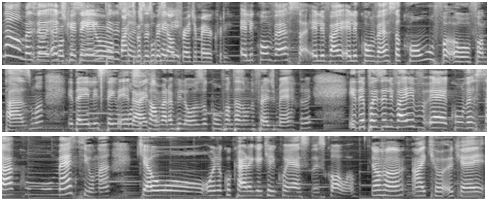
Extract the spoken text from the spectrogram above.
Não, mas é, é, porque tipo, assim, tem é interessante. participação porque especial ele, Fred Mercury. Ele conversa, ele vai, ele conversa com o, fa o fantasma e daí eles têm um Verdade. musical maravilhoso com o fantasma do Fred Mercury e depois ele vai é, conversar com o Matthew, né? Que é o único cara que ele conhece da escola. Aham. Uhum. Ai, que, que é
